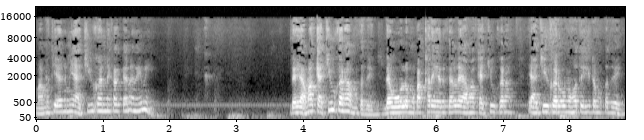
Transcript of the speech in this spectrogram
මම කියන්නේ මේ ඇචීව් කරන එකක් ගැන නෙමෙයි දැන් යමක් ඇචීව් කරා මොකද වෙන්නේ? දැන් ඕල මොකක් හරි හරි කරලා යමක් ඇචීව් කරා. ඒ ඇචීව් කරපු මොහොතේ හිට මොකද වෙන්නේ?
